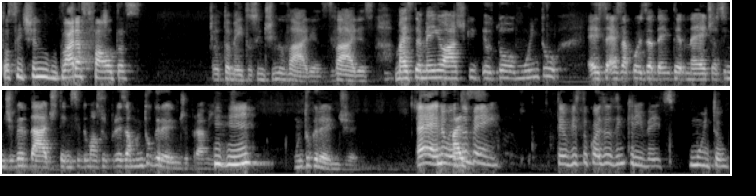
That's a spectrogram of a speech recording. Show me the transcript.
Tô sentindo várias faltas. Eu também tô sentindo várias, várias. Mas também eu acho que eu tô muito essa coisa da internet, assim, de verdade, tem sido uma surpresa muito grande para mim. Uhum. Muito grande. É, não, eu Mas... também. Tenho visto coisas incríveis. Muito.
